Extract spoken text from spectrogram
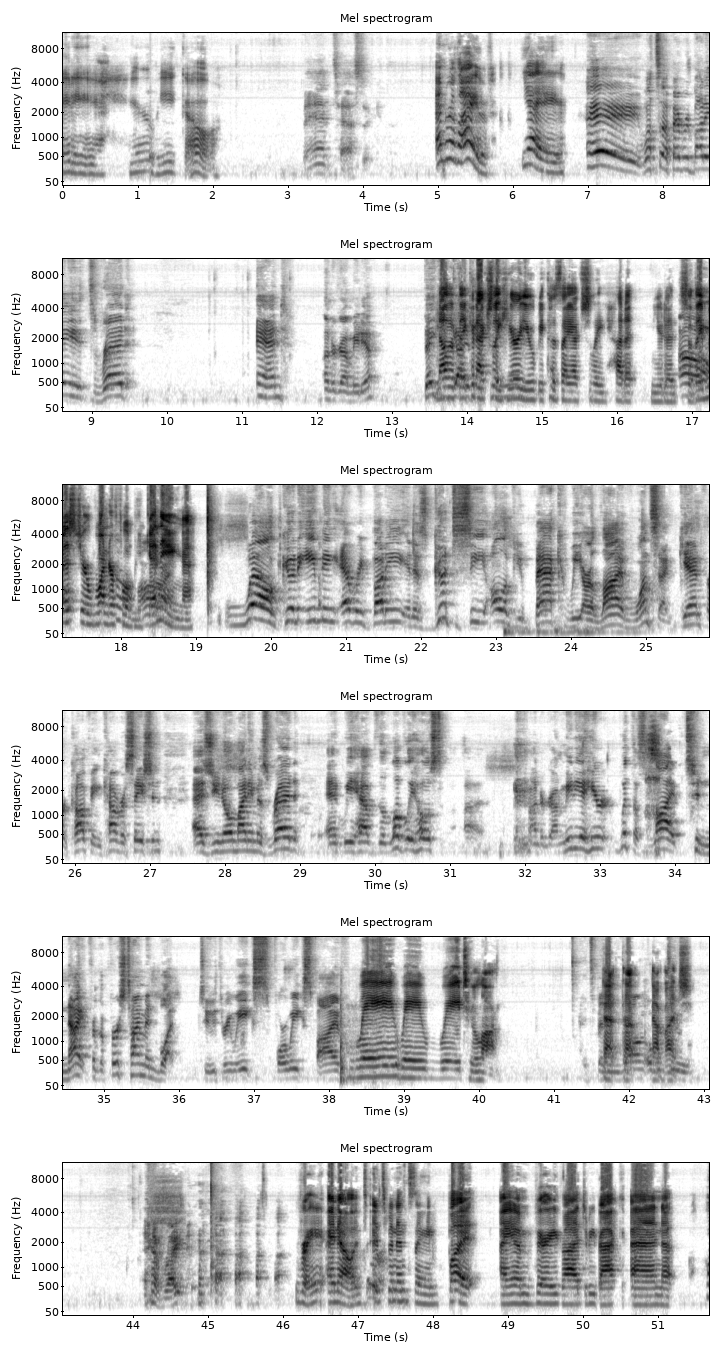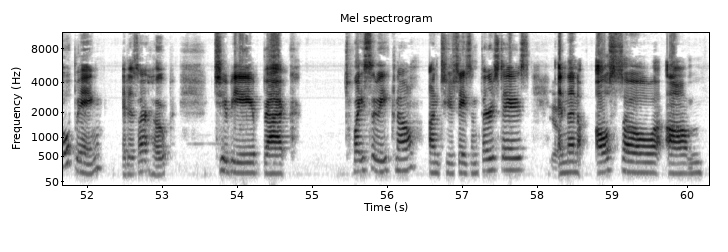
Alrighty, here we go. Fantastic. And we're live. Yay. Hey, what's up, everybody? It's Red and Underground Media. Thank Now that they can actually hear you because I actually had it muted. So they Oh, missed your wonderful come on. beginning. Well, good evening, everybody. It is good to see all of you back. We are live once again for Coffee and Conversation. As you know, my name is Red, and we have the lovely host, uh, Underground Media, here with us live tonight for the first time in what? Two, three weeks, four weeks, five? Way, way, way too long. It's been That- that- long that overdue. right? Right? I know. It's, it's been insane. But I am very glad to be back and hoping, it is our hope, to be back twice a week now on Tuesdays and Thursdays. Yeah. And then also um,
